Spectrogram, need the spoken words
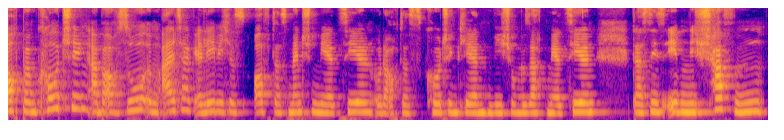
auch beim Coaching, aber auch so im Alltag erlebe ich es oft, dass Menschen mir erzählen oder auch dass Coaching-Klienten, wie schon gesagt, mir erzählen, dass sie es eben nicht schaffen,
